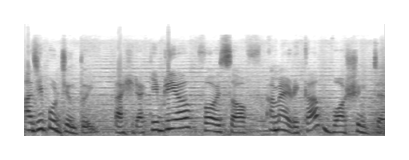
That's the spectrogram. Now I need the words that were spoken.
আজ পর্যন্তই। Tahira Kibria voice of America Washington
